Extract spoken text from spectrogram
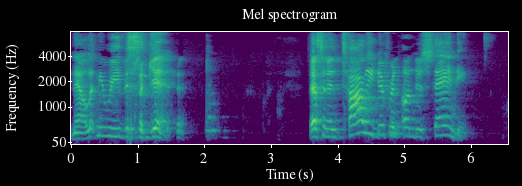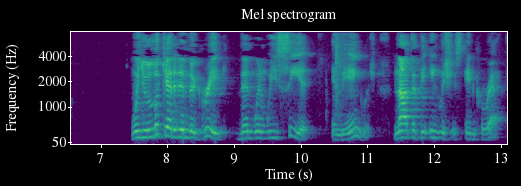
Now, let me read this again. That's an entirely different understanding when you look at it in the Greek than when we see it in the English. Not that the English is incorrect,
